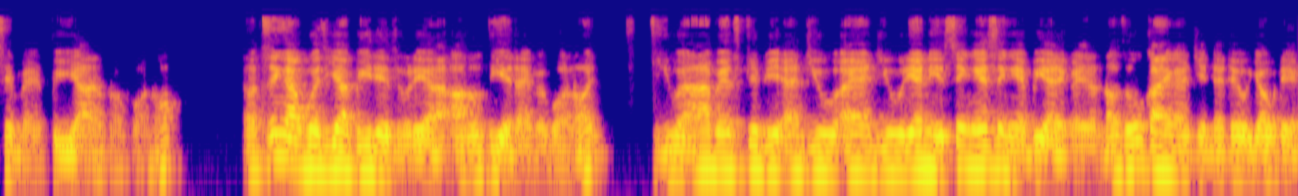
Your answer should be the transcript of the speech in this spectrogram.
စစ်မယ်ပေးရတယ်တော့ပေါ့နော်အဲ့တော့စင်ကံဖွဲ့စည်းကပြီးတယ်ဆိုတော့အားလုံးသိတဲ့အတိုင်းပဲပေါ့နော် UN ကပဲဖြစ်ဖြစ် NGO INGO တွေကနေစင်ငဲစင်ငဲပေးရတဲ့ကြတော့နောက်ဆုံးကာယကံကျင်တဲ့တဲ့ကိုရောက်တဲ့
